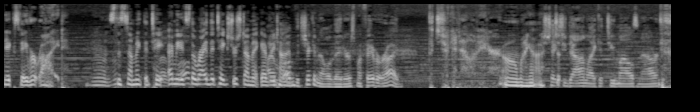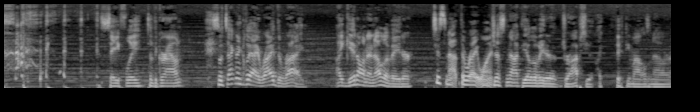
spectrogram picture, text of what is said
Nick's favorite ride. Mm-hmm. It's the stomach that takes, I, mean, it's the ride that takes your stomach every I time. love the chicken elevator. It's my favorite ride. the chicken elevator. Oh my gosh. It Takes you down like at two miles an hour. Safely to the ground. So technically I ride the ride. I get on an elevator, just not the right one. just not the elevator that drops you at like 50 miles an hour.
